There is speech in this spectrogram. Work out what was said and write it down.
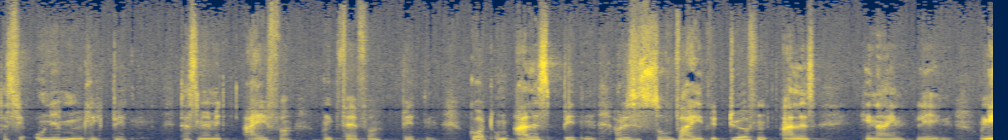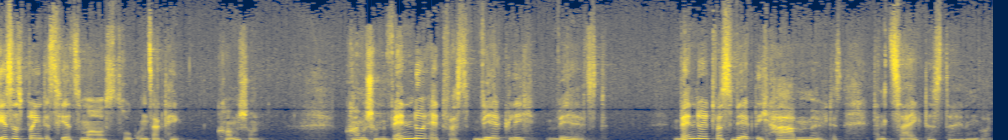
dass wir unermüdlich bitten, dass wir mit Eifer und Pfeffer bitten. Gott um alles bitten. Aber das ist so weit. Wir dürfen alles hineinlegen. Und Jesus bringt es hier zum Ausdruck und sagt, hey, komm schon. Komm schon. Wenn du etwas wirklich willst, wenn du etwas wirklich haben möchtest, dann zeig das deinem Gott.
